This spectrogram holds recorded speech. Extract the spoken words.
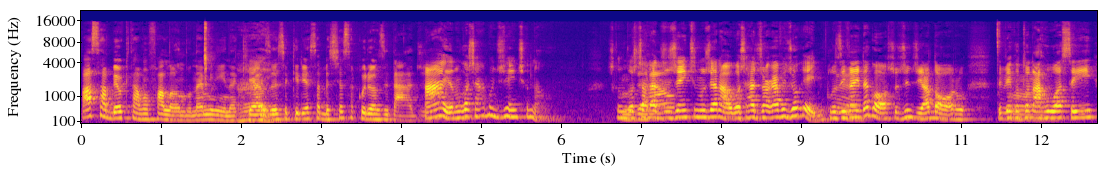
Pra saber o que estavam falando, né, menina? Que Ai. às vezes você queria saber, se tinha essa curiosidade. Ah, eu não gostava muito de gente, não. Acho que eu não No gostava geral? de gente no geral. Eu gostava de jogar videogame. Inclusive, É. ainda gosto hoje em dia, adoro. Você vê que eu tô na rua assim,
